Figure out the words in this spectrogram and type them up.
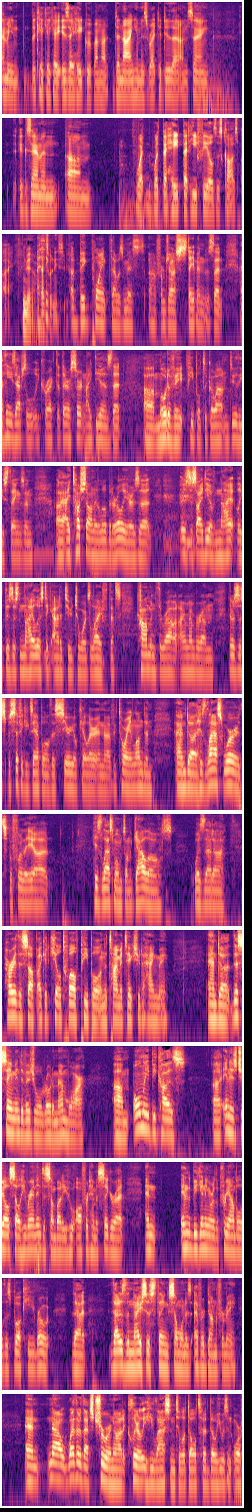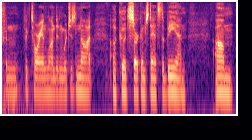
I mean, the KKK is a hate group. I'm not denying him his right to do that. I'm saying, examine um, what what the hate that he feels is caused by. Yeah. I That's think what needs to be. a big point that was missed uh, from Josh's statement is that I think he's absolutely correct that there are certain ideas that uh, motivate people to go out and do these things, and I, I touched on it a little bit earlier. Is that there's this idea of ni- like there's this nihilistic attitude towards life that's common throughout. I remember um, there was a specific example of this serial killer in uh, Victorian London, and uh, his last words before they uh, his last moments on the gallows was that. Uh, hurry this up. I could kill 12 people in the time it takes you to hang me. And uh, this same individual wrote a memoir um, only because uh, in his jail cell he ran into somebody who offered him a cigarette. And in the beginning or the preamble of this book, he wrote that that is the nicest thing someone has ever done for me. And now, whether that's true or not, it, clearly he lasted until adulthood, though he was an orphan in Victorian London, which is not a good circumstance to be in. Um,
